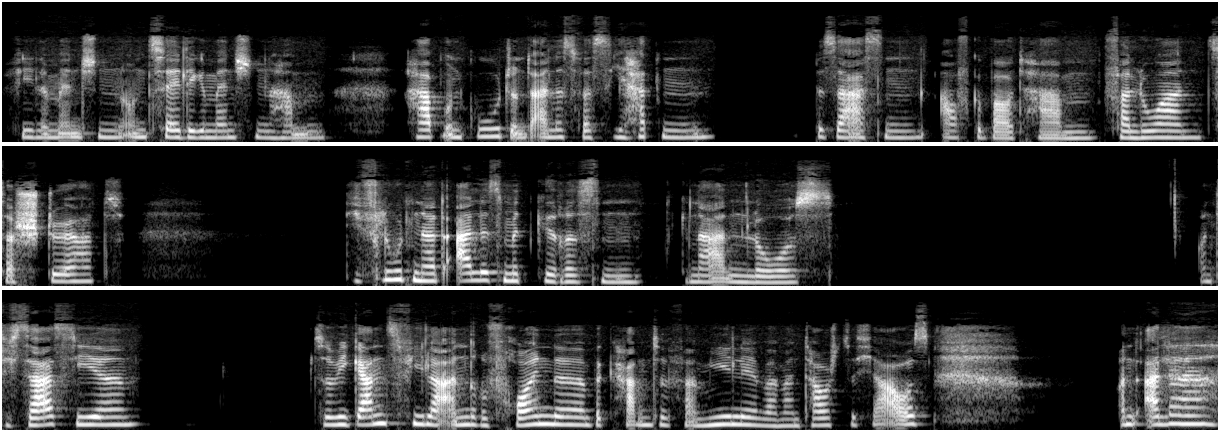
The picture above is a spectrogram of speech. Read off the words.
viele Menschen, unzählige Menschen haben hab und Gut und alles, was sie hatten, besaßen, aufgebaut haben, verloren, zerstört. Die Fluten hat alles mitgerissen, gnadenlos. Und ich saß hier, so wie ganz viele andere Freunde, Bekannte, Familie, weil man tauscht sich ja aus. Und alle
